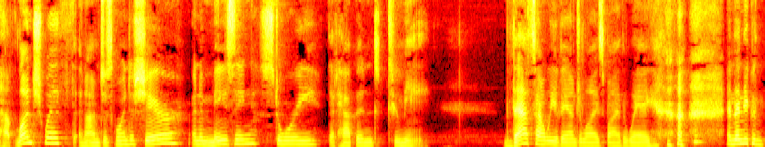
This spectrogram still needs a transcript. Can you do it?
have lunch with, and I'm just going to share an amazing story that happened to me. That's how we evangelize, by the way. and then you can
